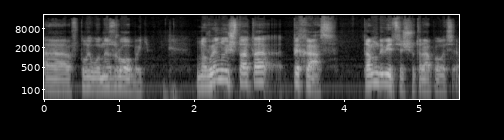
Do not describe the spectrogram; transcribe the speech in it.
е, впливу не зробить. Новину із штата Техас. Там дивіться, що трапилося.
